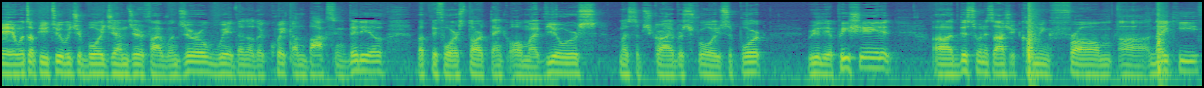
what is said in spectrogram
Hey, what's up YouTube? It's your boy jamin0510 with another quick unboxing video. But before I start, thank all my viewers, my subscribers for all your support. Really appreciate it. Uh, this one is actually coming from uh, Nike.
